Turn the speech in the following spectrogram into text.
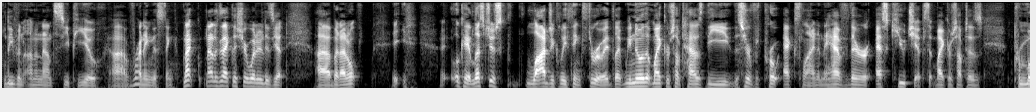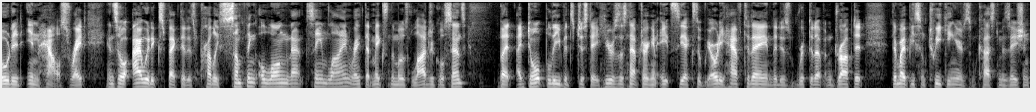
believe, an unannounced CPU uh, running this thing. Not not exactly sure what it is yet, uh, but I don't. It, okay, let's just logically think through it. Like we know that Microsoft has the the Surface Pro X line, and they have their SQ chips that Microsoft has promoted in house, right? And so I would expect that it's probably something along that same line, right? That makes the most logical sense but I don't believe it's just a here's the Snapdragon 8CX that we already have today and they just ripped it up and dropped it. There might be some tweaking or some customization,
